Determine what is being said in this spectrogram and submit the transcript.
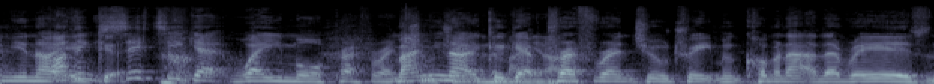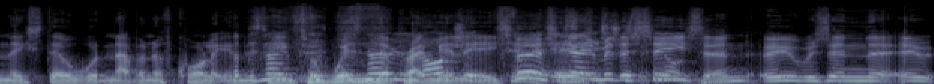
Man United I think could- City get way more preferential. Treatment. Man United treatment could than get United. preferential treatment coming out of their ears, and they still wouldn't have enough quality in But the team no- to win there's the no Premier League. First game of the just not- season, who was in the who,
